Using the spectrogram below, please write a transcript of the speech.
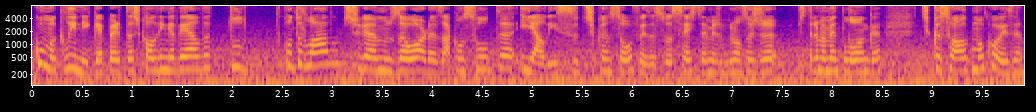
Como a clínica é perto da escolinha dela, tudo controlado. Chegamos a horas à consulta e Alice descansou, fez a sua sexta, mesmo que não seja extremamente longa, descansou alguma coisa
